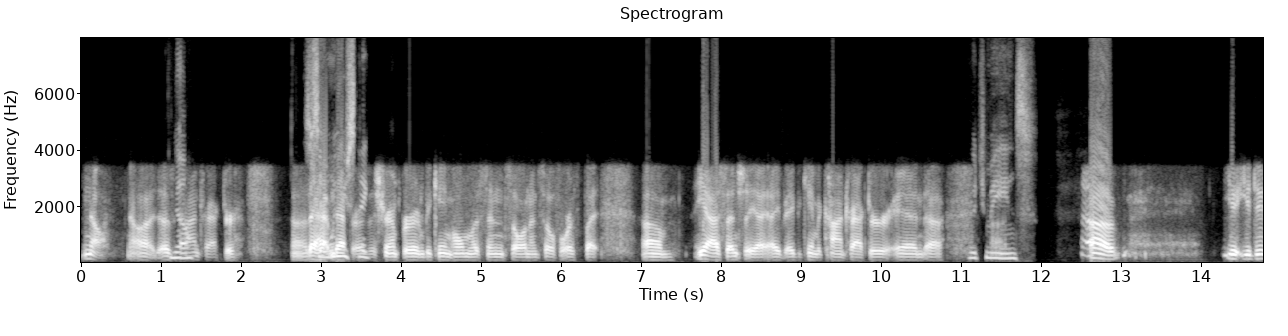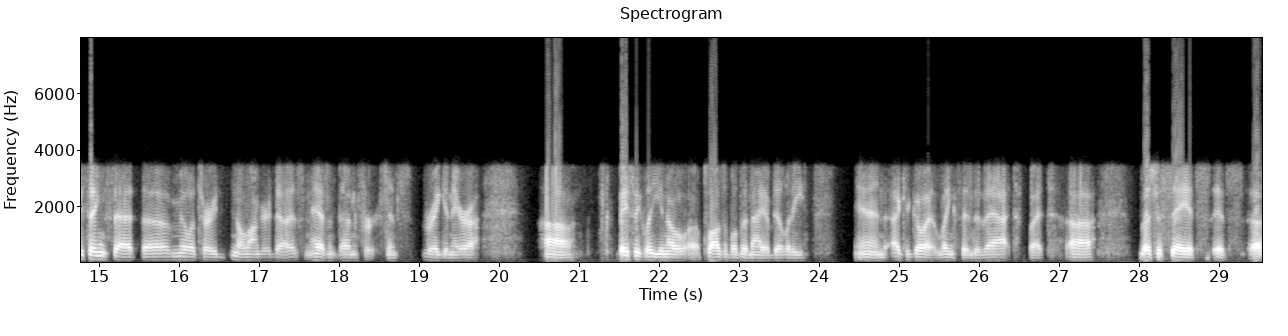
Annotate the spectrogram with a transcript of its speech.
No, no, as no. a contractor. Uh, that so happened after say- I was a shrimper and became homeless and so on and so forth. But um, yeah, essentially, I, I became a contractor, and uh, which means uh, you you do things that the military no longer does and hasn't done for since Reagan era. Uh, basically, you know, uh, plausible deniability and I could go at length into that. But uh, let's just say it's it's a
